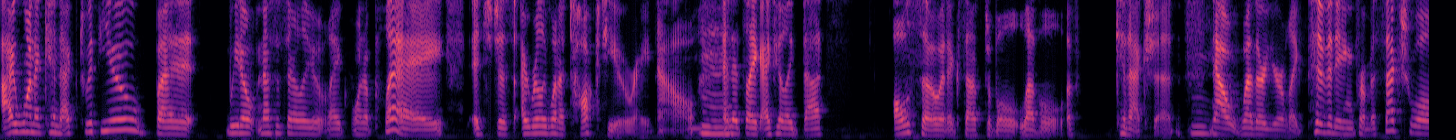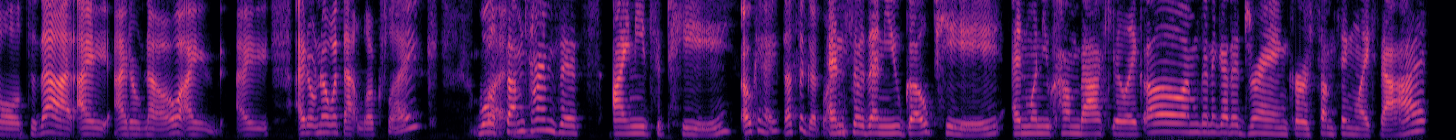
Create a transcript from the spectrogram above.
I want to connect with you, but we don't necessarily like want to play. It's just, I really want to talk to you right now. Mm. And it's like, I feel like that's also an acceptable level of connection. Mm. Now, whether you're like pivoting from a sexual to that, I, I don't know. I, I, I don't know what that looks like. well but- sometimes it's i need to pee Okay. That's a good one. and so then you go pee and when you come back you're like oh i'm gonna get a drink or something like that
